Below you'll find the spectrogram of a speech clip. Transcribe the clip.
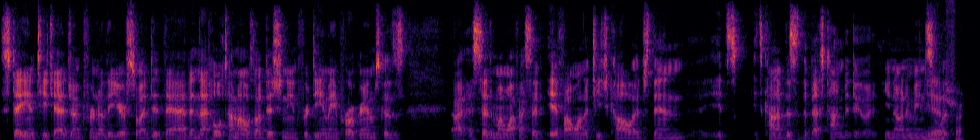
stay and teach adjunct for another year. So I did that, and that whole time I was auditioning for DMA programs because I, I said to my wife, I said, if I want to teach college, then it's it's kind of this is the best time to do it. You know what I mean? Yeah, so it, sure.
